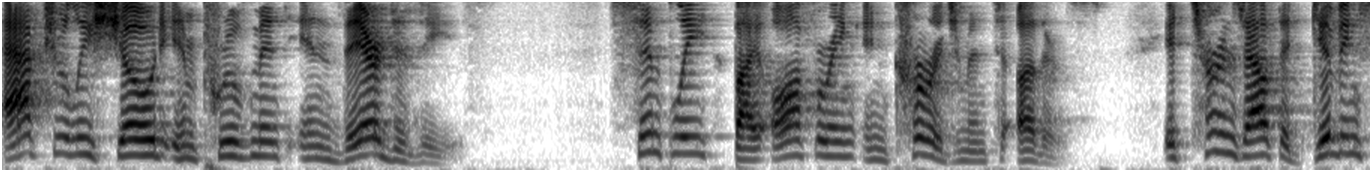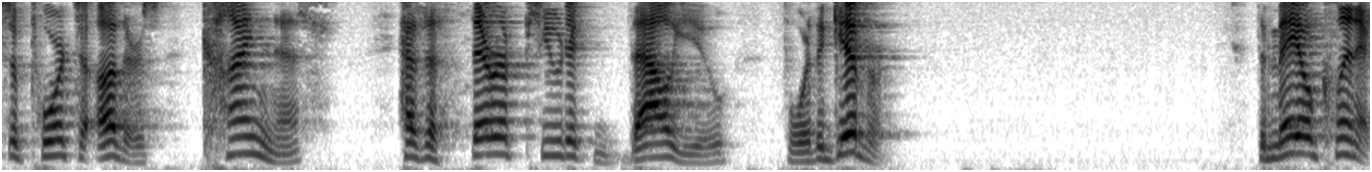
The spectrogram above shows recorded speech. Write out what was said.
actually showed improvement in their disease simply by offering encouragement to others. It turns out that giving support to others, kindness, has a therapeutic value for the giver. The Mayo Clinic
